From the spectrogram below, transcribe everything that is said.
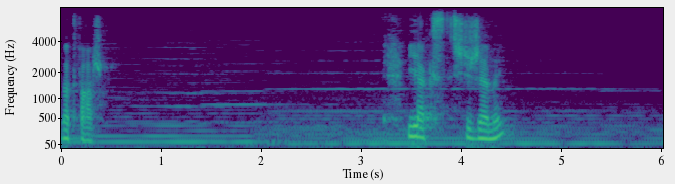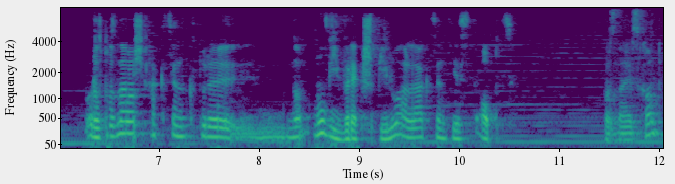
na twarz. Jak strzyżemy? Rozpoznałeś akcent, który no, mówi w rekszpilu, ale akcent jest obcy. Poznaję skąd?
